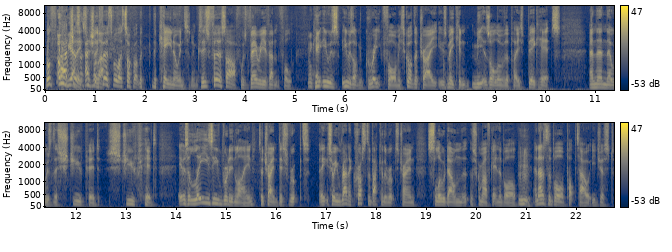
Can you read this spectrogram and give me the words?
Well, f- Oh, yes, actually, let's actually, first of all, let's talk about the the Kaino incident because his first half was very eventful. Okay. He, he was he was on great form. He scored the try. He was making meters all over the place, big hits, and then there was the stupid, stupid. It was a lazy running line to try and disrupt. uh, So he ran across the back of the ruck to try and slow down the, the scrum half getting the ball. Mm-hmm. And as the ball popped out, he just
